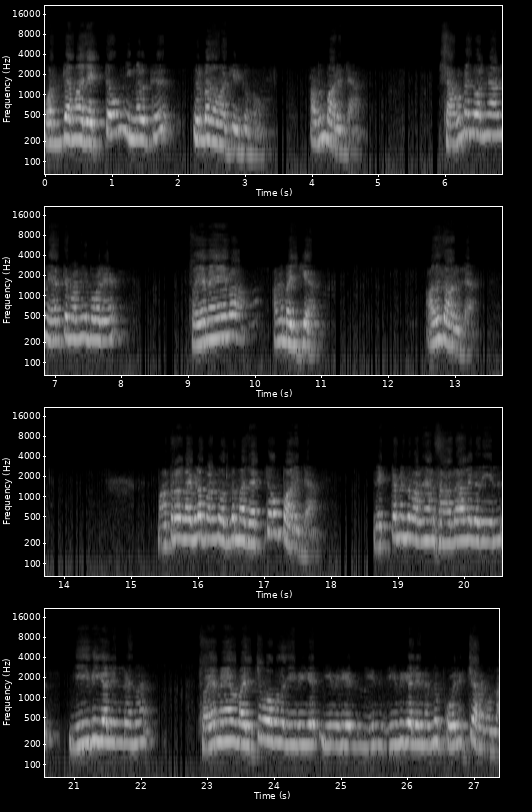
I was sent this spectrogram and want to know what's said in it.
വർദ്ധമ രക്തവും നിങ്ങൾക്ക് നിർബന്ധമാക്കിയിരിക്കുന്നു. അതും പാടില്ല. ശവം എന്ന് പറഞ്ഞാൽ നേരത്തെ പറഞ്ഞതുപോലെ സ്വയമേവ അങ്ങ് മരിക്കുക. അത് പാടില്ല മാത്രമല്ല ഇവിടെ പറഞ്ഞ വർദ്ധമ രക്തവും പാടില്ല. രക്തമെന്ന് പറഞ്ഞാൽ സാധാരണഗതിയിൽ ജീവികളിൽ നിന്ന് സ്വയമേവ മരിച്ചു പോകുന്ന ജീവിക ജീവിക ജീവികളിൽ നിന്ന് പൊലിച്ചിറങ്ങുന്ന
